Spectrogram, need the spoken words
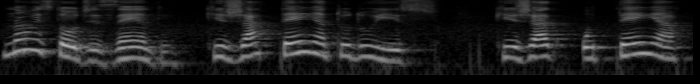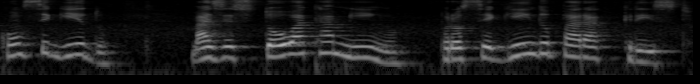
Não estou dizendo que já tenha tudo isso, que já o tenha conseguido, mas estou a caminho, prosseguindo para Cristo,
